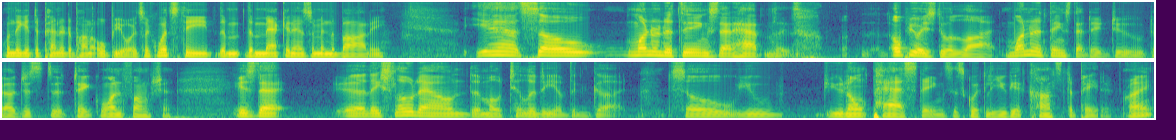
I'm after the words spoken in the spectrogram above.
when they get dependent upon opioids? Like, what's the the, the mechanism in the body? Yeah, so one of the things that happens, opioids do a lot. One of the things that they do, uh, just to take one function, is that uh, they slow down the motility of the gut. So you you don't pass things as quickly. You get constipated, right?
